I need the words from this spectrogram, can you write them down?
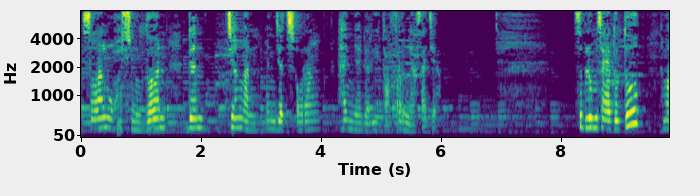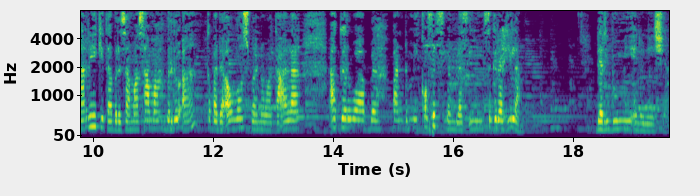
selalu husnudzon, dan jangan menjudge orang hanya dari covernya saja. Sebelum saya tutup, mari kita bersama-sama berdoa kepada Allah Subhanahu wa taala agar wabah pandemi Covid-19 ini segera hilang dari bumi Indonesia.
